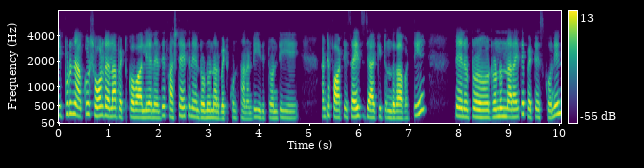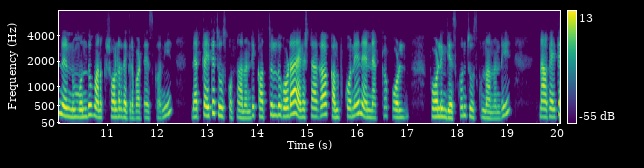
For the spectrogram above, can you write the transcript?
ఇప్పుడు నాకు షోల్డర్ ఎలా పెట్టుకోవాలి అనేది ఫస్ట్ అయితే నేను రెండున్నర పెట్టుకుంటున్నానండి ఇది ట్వంటీ అంటే ఫార్టీ సైజ్ జాకెట్ ఉంది కాబట్టి నేను రెండున్నర అయితే పెట్టేసుకొని నేను ముందు మనకు షోల్డర్ దగ్గర పట్టేసుకొని నెక్ అయితే చూసుకుంటున్నానండి. ఖర్చులు కూడా ఎక్స్ట్రాగా కలుపుకొని నేను నెక్ ఫోల్డ్ ఫోల్డింగ్ చేసుకొని చూసుకున్నానండి. నాకైతే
